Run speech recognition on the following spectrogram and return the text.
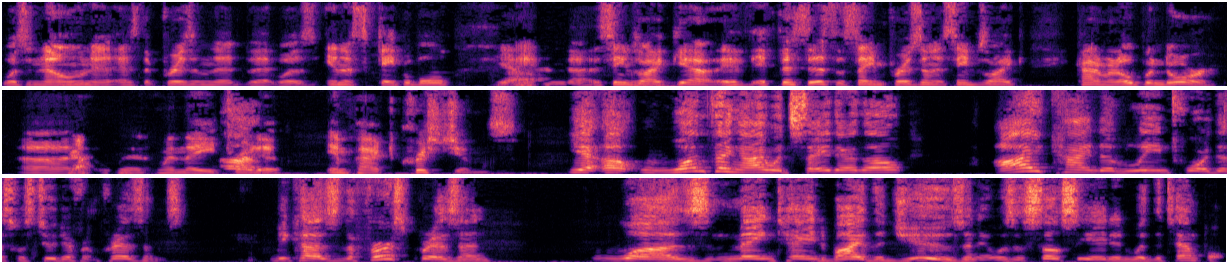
was known as the prison that that was inescapable? Yeah, and uh, it seems like yeah, if if this is the same prison, it seems like kind of an open door uh, yeah. when, when, they try uh, to impact Christians. Yeah, uh, one thing I would say there though, I kind of lean toward this was two different prisons because the first prison was maintained by the Jews and it was associated with the temple.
